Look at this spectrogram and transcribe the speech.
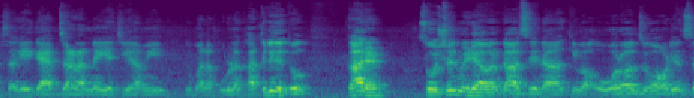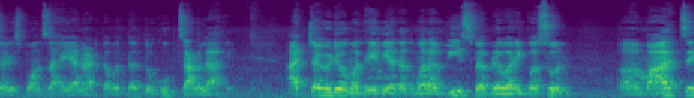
असा काही गॅप जाणार नाही याची आम्ही तुम्हाला पूर्ण खात्री देतो. कारण सोशल मीडियावर का असेना किंवा ओव्हरऑल जो ऑडियन्सचा रिस्पॉन्स आहे या नाटकाबद्दल तो खूप चांगला आहे. आजच्या व्हिडिओमध्ये मी आता तुम्हाला वीस फेब्रुवारी पासून मार्चचे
